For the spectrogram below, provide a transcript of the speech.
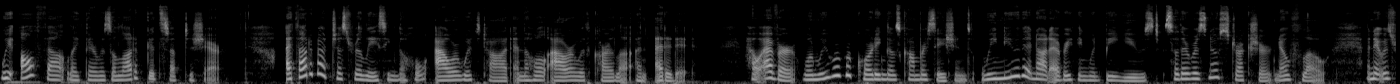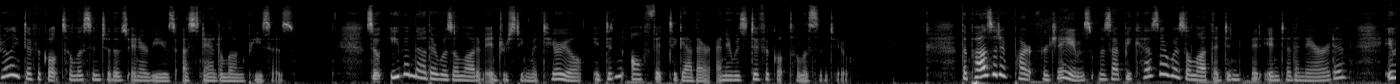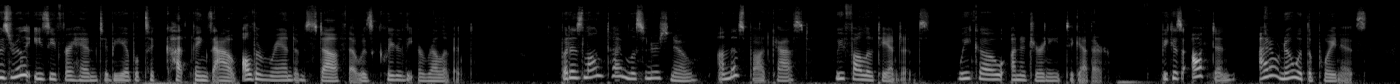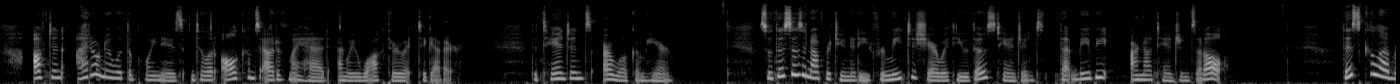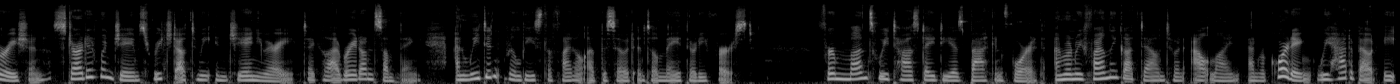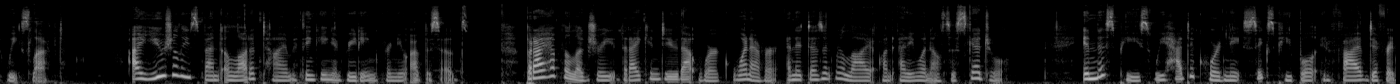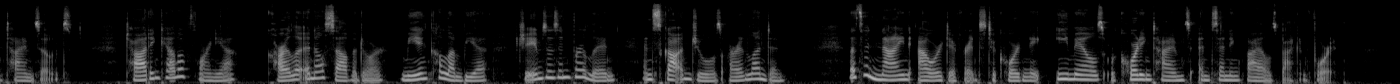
We all felt like there was a lot of good stuff to share. I thought about just releasing the whole hour with Todd and the whole hour with Carla unedited. However, when we were recording those conversations, we knew that not everything would be used, so there was no structure, no flow, and it was really difficult to listen to those interviews as standalone pieces. So even though there was a lot of interesting material, it didn't all fit together and it was difficult to listen to. The positive part for James was that because there was a lot that didn't fit into the narrative, it was really easy for him to be able to cut things out, all the random stuff that was clearly irrelevant. But as longtime listeners know, on this podcast, we follow tangents. We go on a journey together. Because often, I don't know what the point is. Often, I don't know what the point is until it all comes out of my head and we walk through it together. The tangents are welcome here. So, this is an opportunity for me to share with you those tangents that maybe are not tangents at all. This collaboration started when James reached out to me in January to collaborate on something, and we didn't release the final episode until May 31st. For months, we tossed ideas back and forth, and when we finally got down to an outline and recording, we had about eight weeks left. I usually spend a lot of time thinking and reading for new episodes. But I have the luxury that I can do that work whenever and it doesn't rely on anyone else's schedule. In this piece, we had to coordinate six people in five different time zones Todd in California, Carla in El Salvador, me in Colombia, James is in Berlin, and Scott and Jules are in London. That's a nine hour difference to coordinate emails, recording times, and sending files back and forth.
